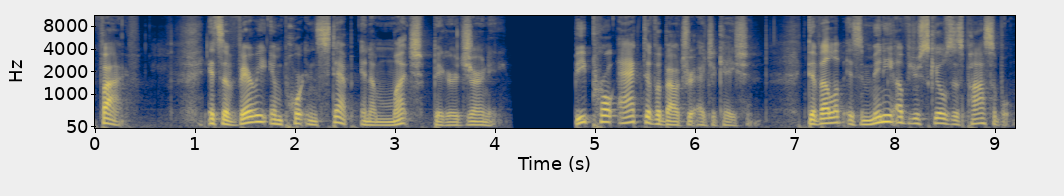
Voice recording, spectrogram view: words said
5. It's a very important step in a much bigger journey. Be proactive about your education. Develop as many of your skills as possible.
